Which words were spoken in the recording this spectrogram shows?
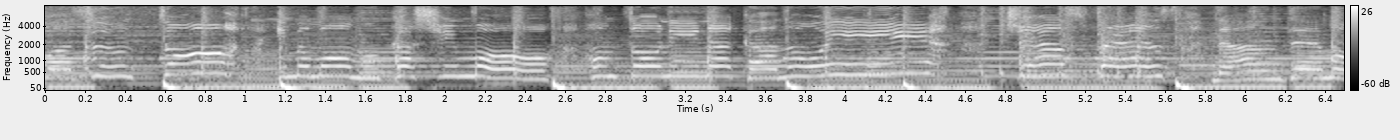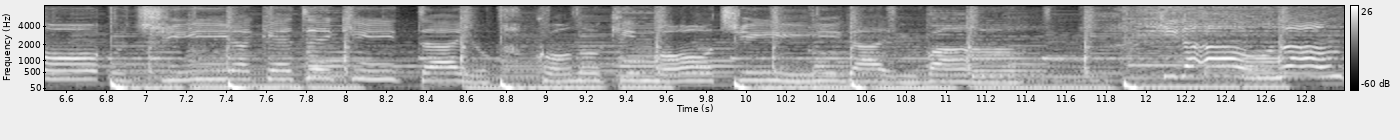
はずっと今も昔も本当に仲のいい Just friends 何でも打ち明けてきたよこの気持ち以外は気が合うなんて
